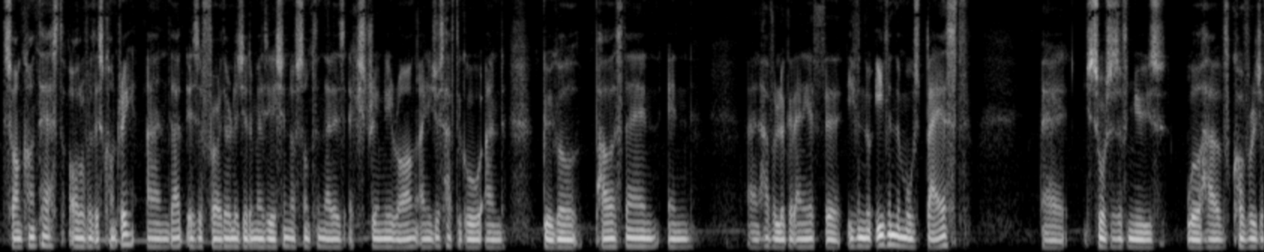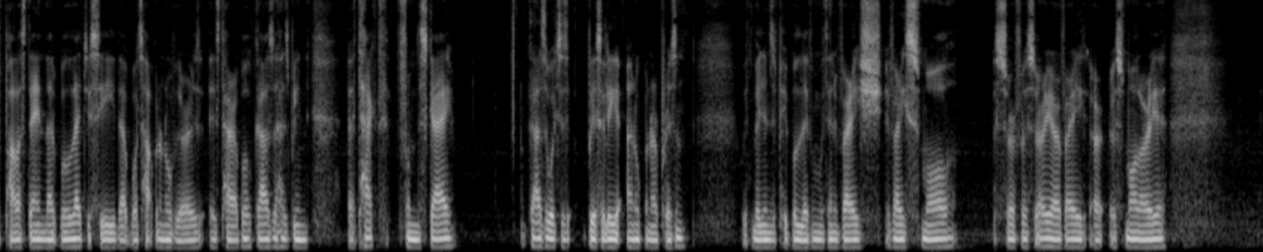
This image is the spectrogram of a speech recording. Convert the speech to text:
song contest all over this country, and that is a further legitimization of something that is extremely wrong. And you just have to go and Google Palestine in and have a look at any of the even the, even the most biased uh, sources of news will have coverage of Palestine that will let you see that what's happening over there is, is terrible. Gaza has been attacked from the sky. Gaza, which is basically an open air prison with millions of people living within a very sh- a very small surface area, a very or a small area,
